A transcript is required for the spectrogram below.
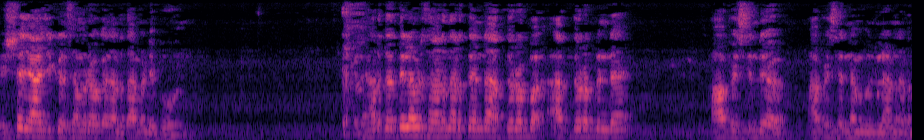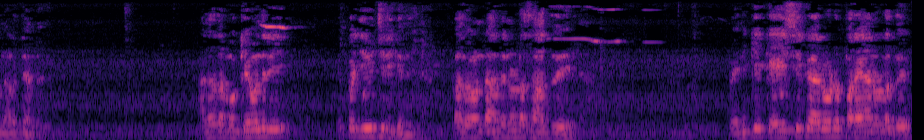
വിഷയാചിക്കൽ സമരമൊക്കെ നടത്താൻ വേണ്ടി പോകുന്നു. യഥാർത്ഥത്തിൽ അവർ സമരം നടത്തേണ്ട അബ്ദുറബ് അബ്ദുറബിന്റെ ഓഫീസിന്റെ ഓഫീസിന്റെ മുന്നിലാണ് നട- നടത്തേണ്ടത്. അന്നത്തെ മുഖ്യമന്ത്രി ഇപ്പൊ ജീവിച്ചിരിക്കുന്നില്ല. അപ്പൊ അതുകൊണ്ട് അതിനുള്ള സാധ്യതയില്ല. അപ്പൊ എനിക്ക് കെ സിക്കാരോട് പറയാനുള്ളത്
